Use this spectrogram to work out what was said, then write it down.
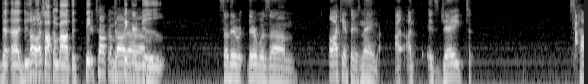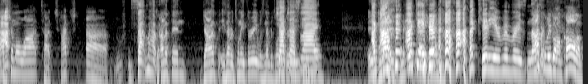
the uh, dude oh, you talking about the thick, talking the about, thicker um, dude. So there, there was um, oh I can't say his name. I, I it's Jay. T- Tachamawa Tachacha. Jonathan. Jonathan. He's number twenty three. Was number twenty three. Cha cha slide. I, I, I, can't. I can't even remember his number. That's what we're gonna call him.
